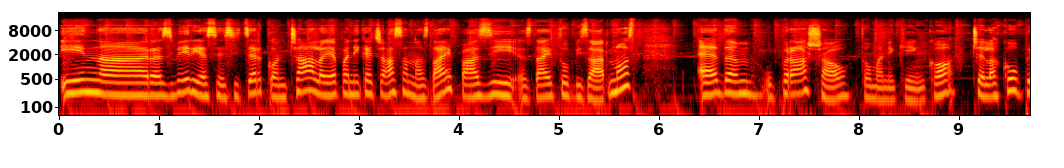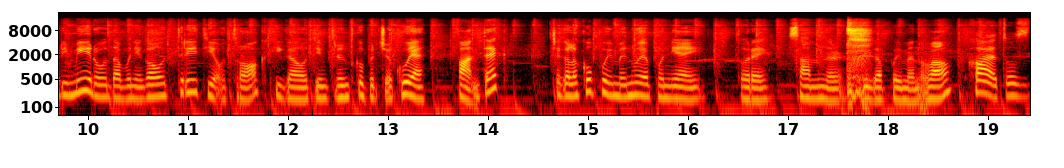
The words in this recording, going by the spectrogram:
In uh, razmerje se je sicer končalo, je pa nekaj časa nazaj, pazi zdaj to bizarnost. Adam vprašal to manekenko, če lahko v primeru, da bo njegov tretji otrok, ki ga v tem trenutku pričakuje, fantek, če ga lahko poimenuje po njej, torej Sumner bi ga poimenoval. Kaj je to? Z...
